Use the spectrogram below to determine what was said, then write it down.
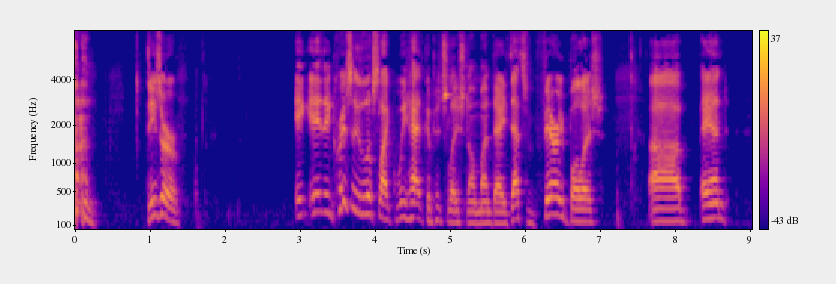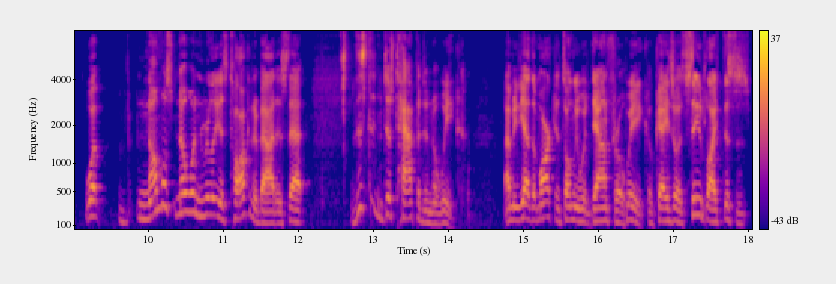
these are, it, it, increasingly looks like we had capitulation on Monday. That's very bullish. Uh, and what almost no one really is talking about is that this didn't just happen in a week. I mean, yeah, the markets only went down for a week, okay? So it seems like this is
